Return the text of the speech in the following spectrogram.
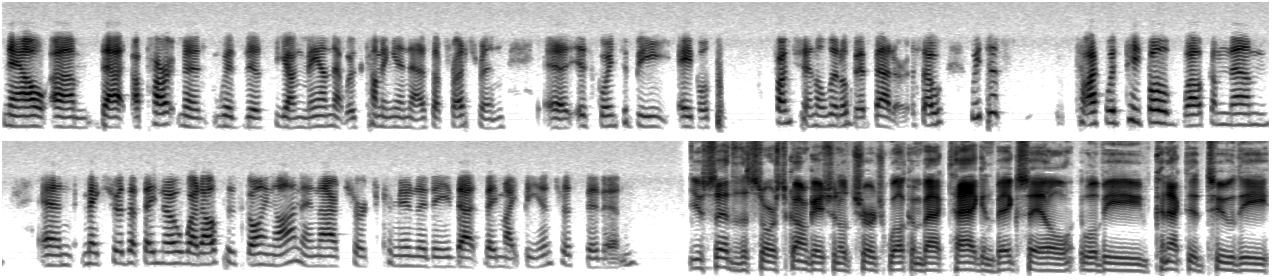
now um, that apartment with this young man that was coming in as a freshman uh, is going to be able to function a little bit better. So we just talk with people, welcome them, and make sure that they know what else is going on in our church community that they might be interested in. You said that the Storrs Congregational Church Welcome Back Tag and Bake Sale will be connected to the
